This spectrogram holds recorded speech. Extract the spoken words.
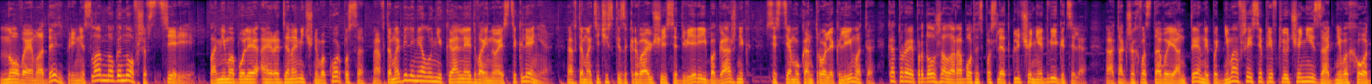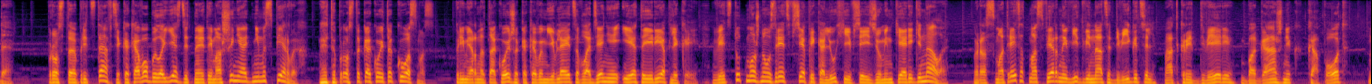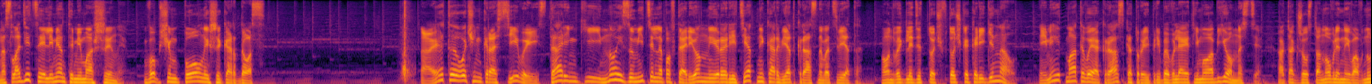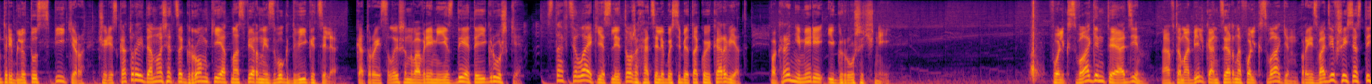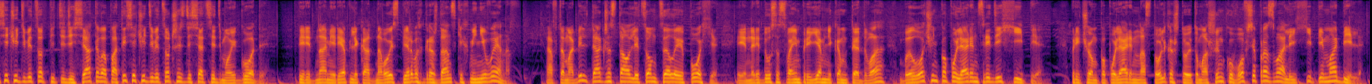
Новая модель принесла много новшеств серии. Помимо более аэродинамичного корпуса, автомобиль имел уникальное двойное остекление, автоматически закрывающиеся двери и багажник, систему контроля климата, которая продолжала работать после отключения двигателя, а также хвостовые антенны, поднимавшиеся при включении заднего хода. Просто представьте, каково было ездить на этой машине одним из первых. Это просто какой-то космос. Примерно такой же, каковым является владение и этой репликой, ведь тут можно узреть все приколюхи и все изюминки оригинала. Рассмотреть атмосферный V12 двигатель, открыть двери, багажник, капот, насладиться элементами машины. В общем, полный шикардос. А это очень красивый, старенький, но изумительно повторенный раритетный корвет красного цвета. Он выглядит точь-в-точь точь как оригинал, Имеет матовый окрас, который прибавляет ему объемности, а также установленный вовнутрь Bluetooth спикер, через который доносится громкий атмосферный звук двигателя, который слышен во время езды этой игрушки. Ставьте лайк, если тоже хотели бы себе такой корвет, по крайней мере игрушечный. Volkswagen T1 – автомобиль концерна Volkswagen, производившийся с 1950 по 1967 годы. Перед нами реплика одного из первых гражданских минивенов, Автомобиль также стал лицом целой эпохи и наряду со своим преемником Т2 был очень популярен среди хиппи. Причем популярен настолько, что эту машинку вовсе прозвали «хиппи-мобиль».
